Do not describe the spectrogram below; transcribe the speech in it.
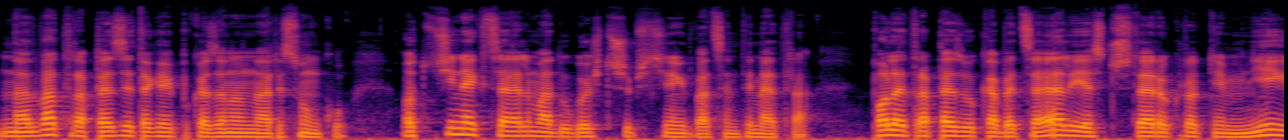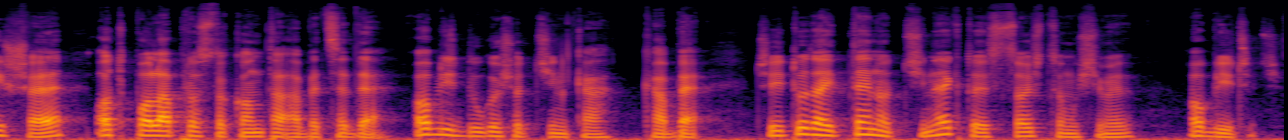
na dwa trapezy, tak jak pokazano na rysunku. Odcinek CL ma długość 3,2 cm. Pole trapezu KBCL jest czterokrotnie mniejsze od pola prostokąta ABCD. Oblicz długość odcinka KB. Czyli tutaj ten odcinek to jest coś, co musimy obliczyć.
